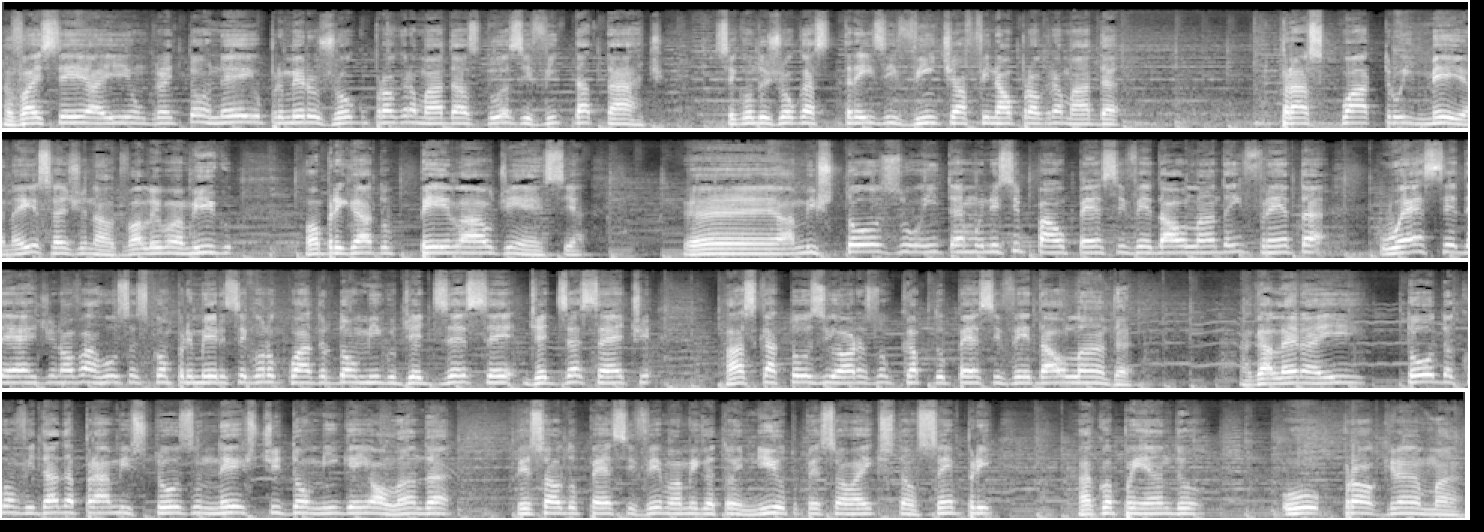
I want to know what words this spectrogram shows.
vai ser aí um grande torneio. O primeiro jogo programado às 2h20 da tarde. Segundo jogo às 3h20, a final programada para as 4h30, não é isso, Reginaldo? Valeu, meu amigo. Obrigado pela audiência. É, amistoso intermunicipal, PSV da Holanda enfrenta o SDR de Nova Russas com primeiro e segundo quadro, domingo, dia, 16, dia 17, às 14 horas, no campo do PSV da Holanda. A galera aí toda convidada para amistoso neste domingo em Holanda. Pessoal do PSV, meu amigo Antônio Nilton, pessoal aí que estão sempre acompanhando o programa.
